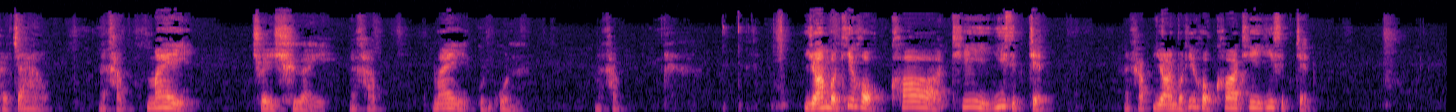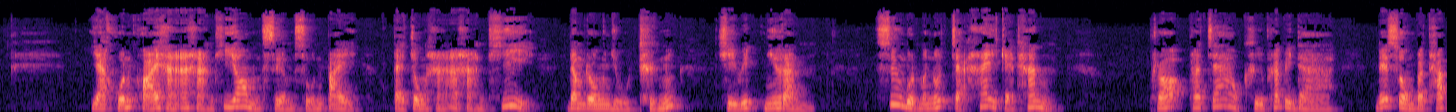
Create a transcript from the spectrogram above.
พระเจ้านะครับ ไม่เฉยๆนะครับ ไม่อุ่นๆนะครับ ย้อนบทที่ 6 ข้อที่ 27 นะครับยอห์นบทที่ 6 ข้อที่ 27 อย่าขวนขวายหาอาหารที่ย่อมเสื่อมสูญไป แต่จงหาอาหารที่ดำรงอยู่ถึงชีวิตนิรันดร์ซึ่งบุตรมนุษย์จะให้แก่ท่าน เพราะพระเจ้าคือพระบิดาได้ทรงประทับ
